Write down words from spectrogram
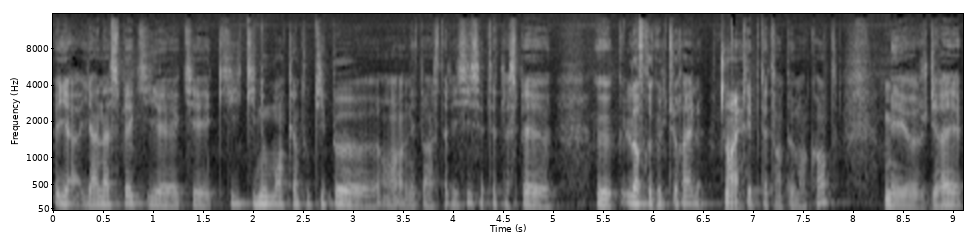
il y, a, un aspect qui, est, qui, qui, nous manque un tout petit peu euh, en étant installé ici. C'est peut-être l'aspect l'offre culturelle qui est peut-être un peu manquante. Mais je dirais,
